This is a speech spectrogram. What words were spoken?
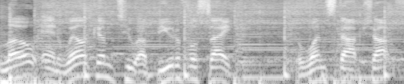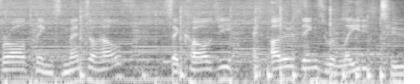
Hello and welcome to A Beautiful Sight, the one stop shop for all things mental health, psychology, and other things related to.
